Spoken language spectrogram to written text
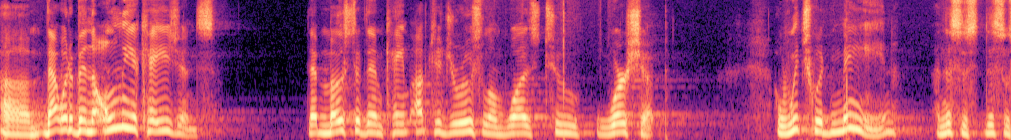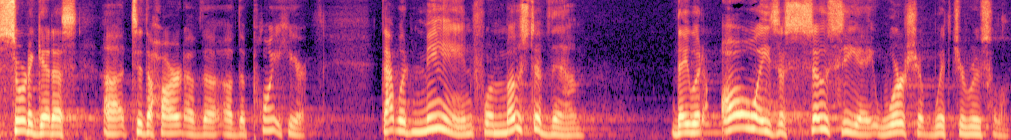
Um, that would have been the only occasions that most of them came up to Jerusalem was to worship, which would mean, and this is this will sort of get us uh, to the heart of the of the point here. That would mean for most of them they would always associate worship with Jerusalem.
